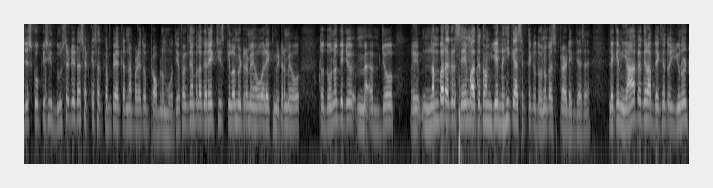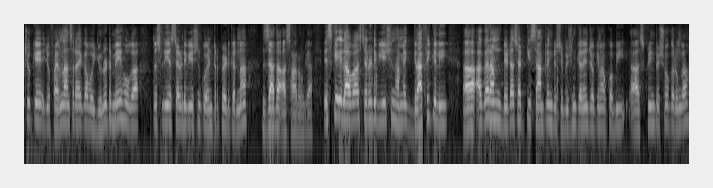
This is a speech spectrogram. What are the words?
जिसको किसी दूसरे डेटा सेट के साथ कंपेयर करना पड़े तो प्रॉब्लम होती है। फॉर एग्जांपल अगर एक चीज़ किलोमीटर में हो और एक मीटर में हो तो दोनों के जो जो नंबर अगर सेम आते तो हम ये नहीं कह सकते कि दोनों का स्प्रेड एक जैसा है। लेकिन यहाँ पे अगर आप देखें तो यूनिट चूँकि जो फाइनल आंसर आएगा वो यूनिट में होगा तो इसलिए स्टैंडर्ड डिविएशन को इंटरप्रेट करना ज़्यादा आसान हो गया। इसके अलावा स्टैंडर्ड डिविएशन हमें ग्राफिकली अगर हम डेटा सेट की सैम्पलिंग डिस्ट्रीब्यूशन करें, जो कि मैं आपको अभी स्क्रीन पे शो करूँगा।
